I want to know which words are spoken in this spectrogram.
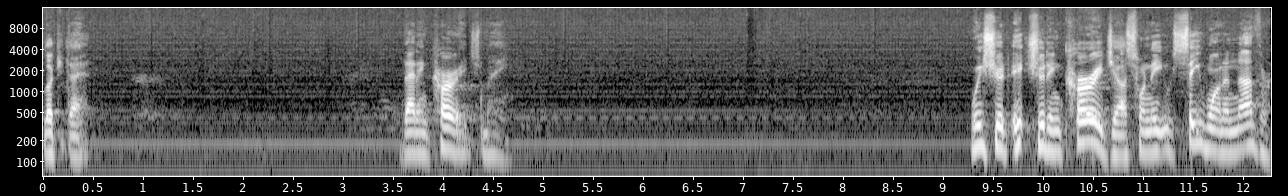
Look at that. That encouraged me. We should, it should encourage us when we see one another.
